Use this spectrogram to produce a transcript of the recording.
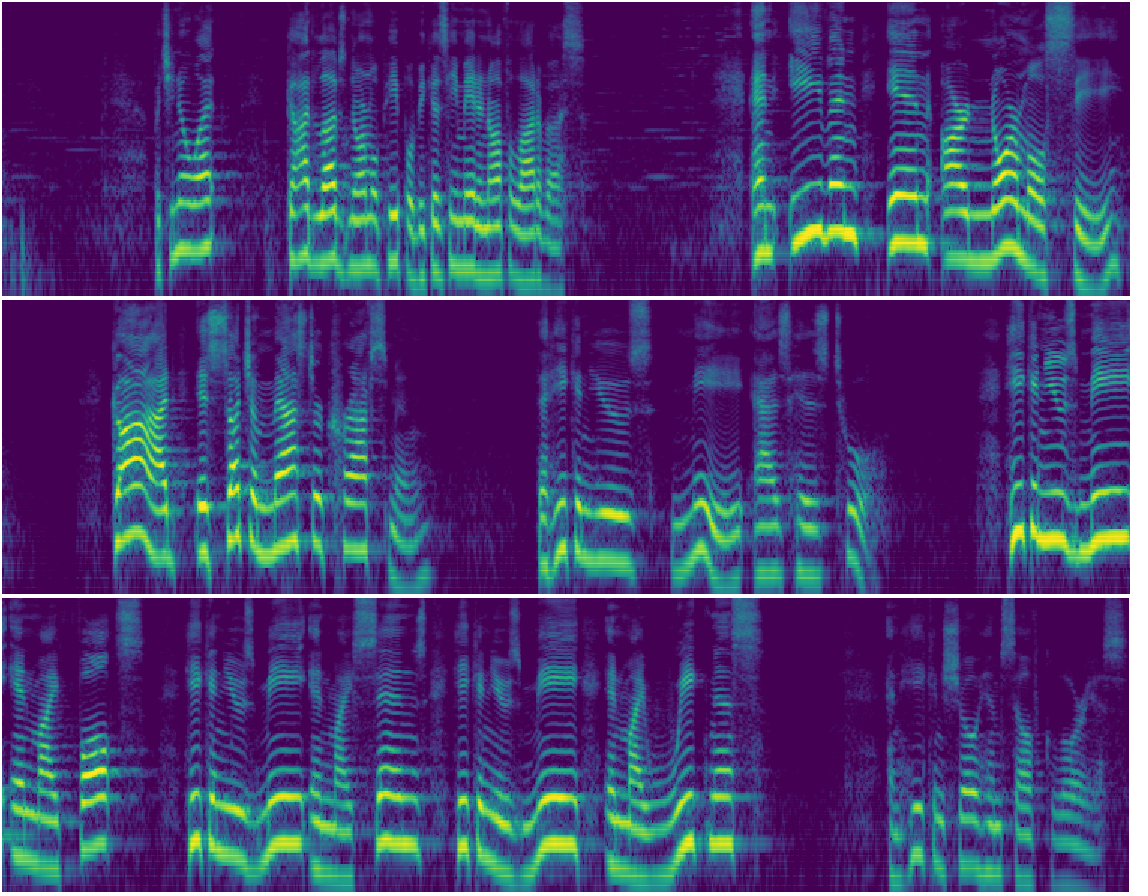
But you know what? God loves normal people because He made an awful lot of us. And even in our normalcy, God is such a master craftsman that he can use me as his tool. He can use me in my faults. He can use me in my sins. He can use me in my weakness. And he can show himself glorious.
